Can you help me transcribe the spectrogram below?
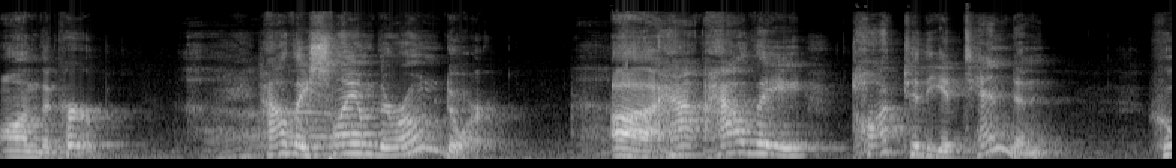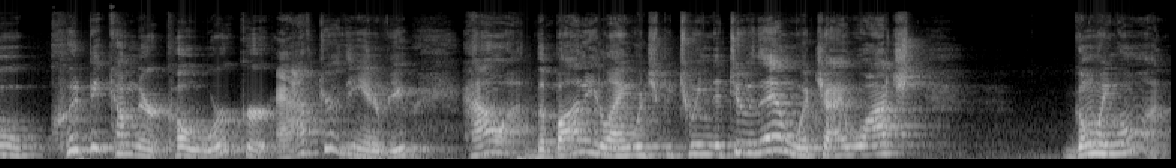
on the curb. How they slammed their own door. Uh, how, how they talked to the attendant who could become their co-worker after the interview. How the body language between the two of them, which I watched going on.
